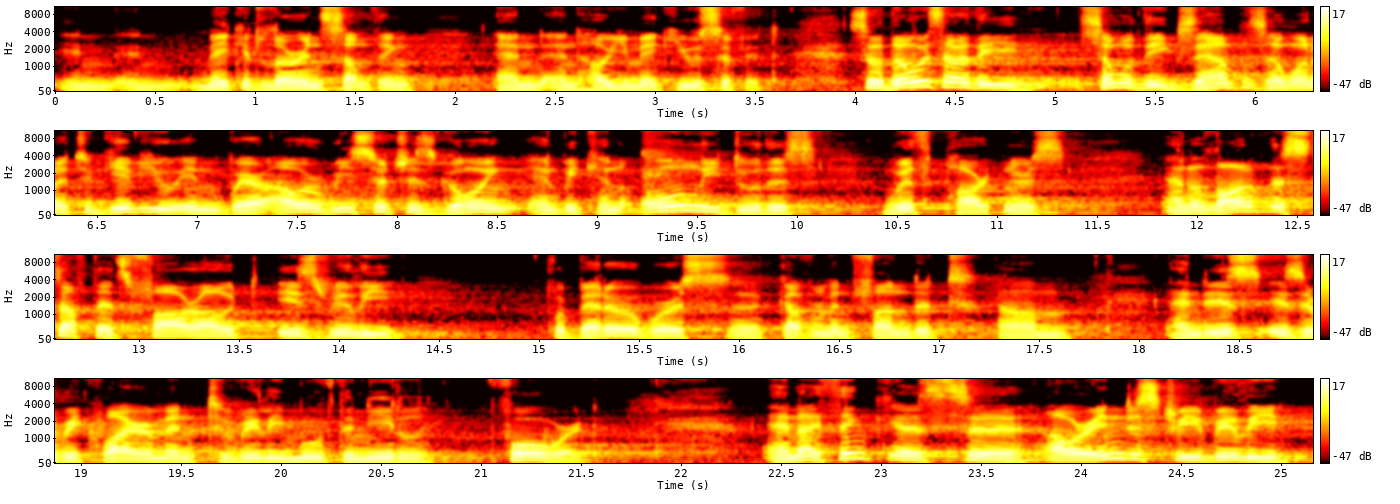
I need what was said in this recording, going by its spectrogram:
in, in make it learn something, and, and how you make use of it. So those are the, some of the examples I wanted to give you in where our research is going, and we can only do this with partners and a lot of the stuff that's far out is really, for better or worse, uh, government funded um, and is, is a requirement to really move the needle forward. And I think as uh, our industry really,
